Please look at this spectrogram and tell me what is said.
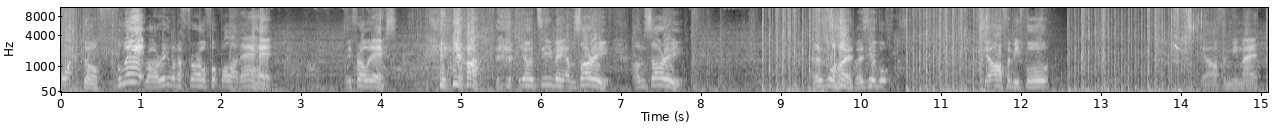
What the flip? Bro, I really want to throw a football at their head. Let me throw this. yo, yo, teammate, I'm sorry. I'm sorry. There's one. Where's the other? Get off of me, fool. Get off of me, man.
